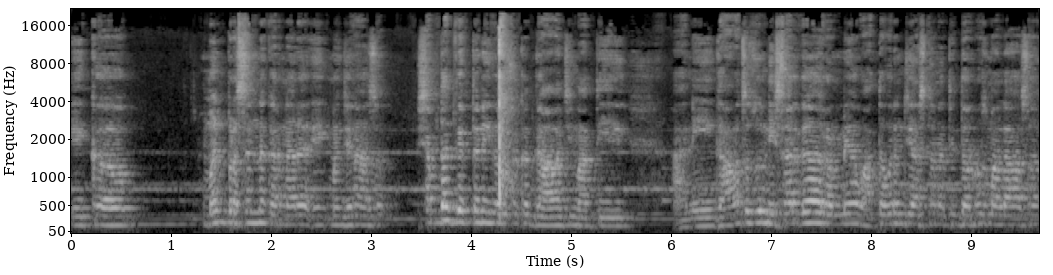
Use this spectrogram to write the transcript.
एक मन प्रसन्न करणारं एक म्हणजे ना असं शब्दात व्यक्त नाही करू शकत गावाची माती आणि गावाचा जो निसर्ग रम्य वातावरण जे असतं ना ते दररोज मला असं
